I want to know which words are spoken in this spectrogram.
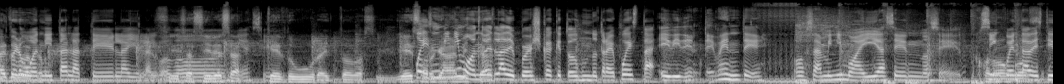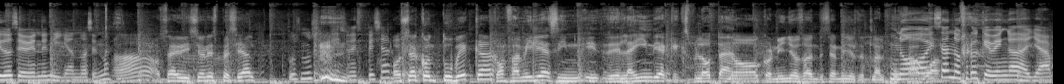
Ah, súper bonita la tela y el Sí, algodón. es así de esa. así. Qué dura y todo así. Y es Pues mínimo no es la de Bershka que todo el mundo trae puesta, evidentemente. O sea, mínimo ahí hacen, no sé, 50 Jorongos. vestidos se venden y ya no hacen más. Ah, o sea, edición especial. Pues no es una edición especial. O sea, con tu beca. Con familias in- de la India que explotan. No, con niños, han de ser niños de Tlalpujahua. No, esa no creo que venga de allá,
